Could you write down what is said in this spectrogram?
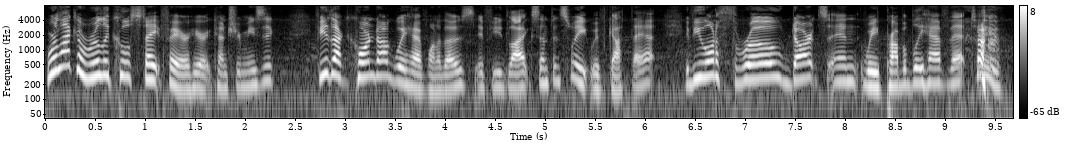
We're like a really cool state fair here at Country Music. If you'd like a corn dog, we have one of those. If you'd like something sweet, we've got that. If you want to throw darts, and we probably have that too.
